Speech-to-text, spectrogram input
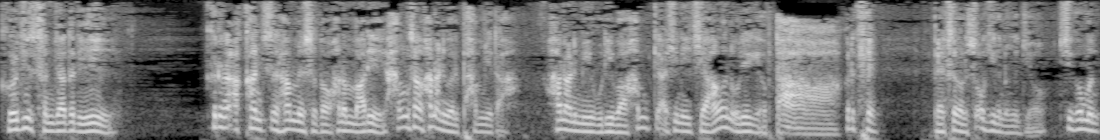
거짓 선자들이 그런 악한 짓을 하면서도 하는 말이 항상 하나님을 팝니다. 하나님이 우리와 함께 하시니 재앙은 우리에게 없다. 그렇게 백성을 속이는 거죠. 지금은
